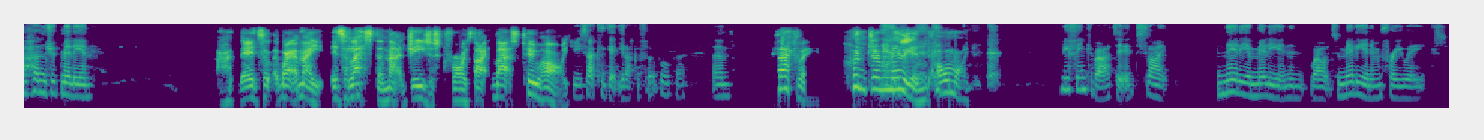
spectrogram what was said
a hundred million. It's wait, mate. It's less than that. Jesus Christ, that that's too high. Jeez, that could get you like a football player. Um, Exactly, hundred million. oh my. if you think about it, it's like nearly a million, and well, it's a million in three weeks.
